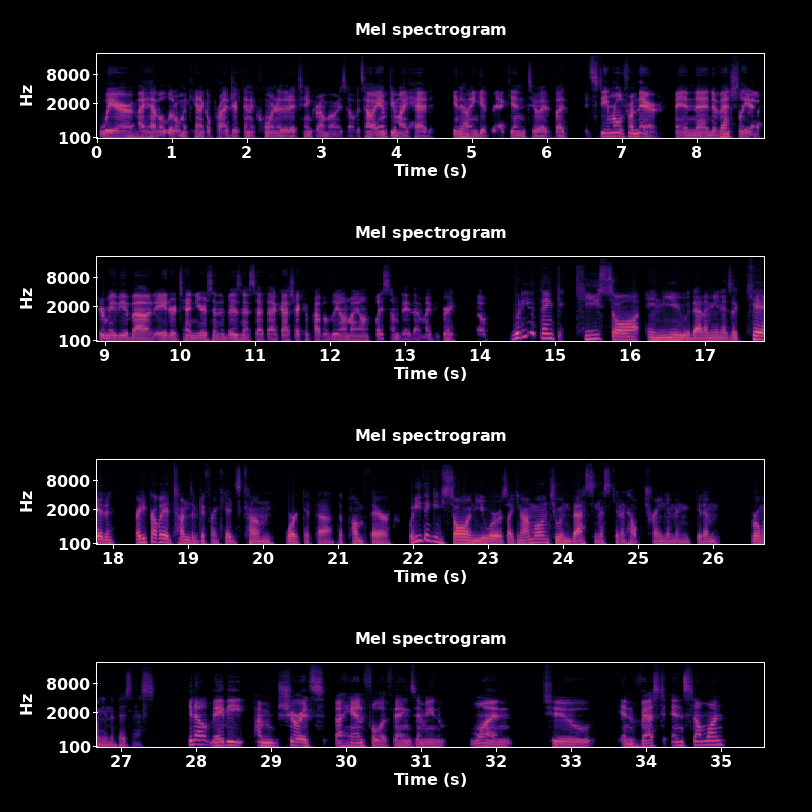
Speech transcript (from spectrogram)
where Mm. I have a little mechanical project in a corner that I tinker on by myself. It's how I empty my head, you know, Yeah. and get back into it. But it steamrolled from there. And then eventually, after maybe about eight or 10 years in the business, I thought, gosh, I could probably own my own place someday. That might be great. What do you think he saw in you that I mean, as a kid, right? He probably had tons of different kids come work at the the pump there. What do you think he saw in you where it was like, you know, I'm willing to invest in this kid and help train him and get him growing in the business? You know, maybe I'm sure it's a handful of things. I mean, one, to invest in someone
